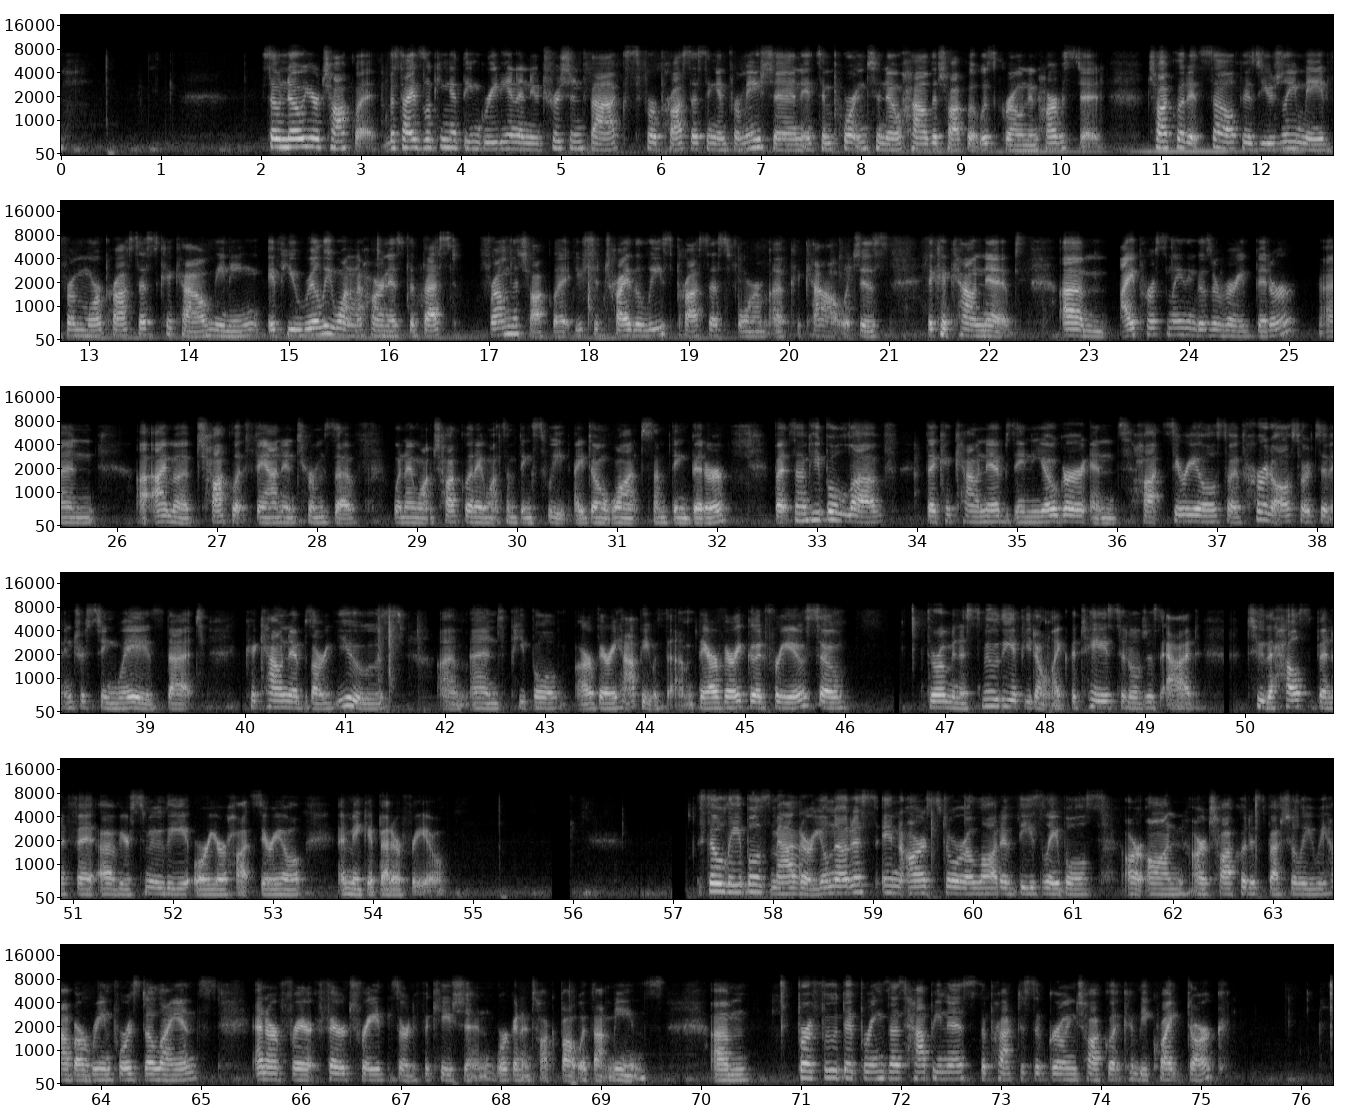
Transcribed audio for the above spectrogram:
So know your chocolate. Besides looking at the ingredient and nutrition facts for processing information, it's important to know how the chocolate was grown and harvested. Chocolate itself is usually made from more processed cacao, meaning if you really want to harness the best from the chocolate, you should try the least processed form of cacao, which is the cacao nibs. Um, I personally think those are very bitter, and I'm a chocolate fan in terms of when I want chocolate, I want something sweet. I don't want something bitter. But some people love the cacao nibs in yogurt and hot cereal. So I've heard all sorts of interesting ways that cacao nibs are used um, and people are very happy with them. They are very good for you. So throw them in a smoothie. If you don't like the taste, it'll just add to the health benefit of your smoothie or your hot cereal and make it better for you. So labels matter. You'll notice in our store, a lot of these labels are on our chocolate, especially. We have our Rainforest Alliance and our fair, fair trade certification. We're going to talk about what that means. Um, for a food that brings us happiness, the practice of growing chocolate can be quite dark.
